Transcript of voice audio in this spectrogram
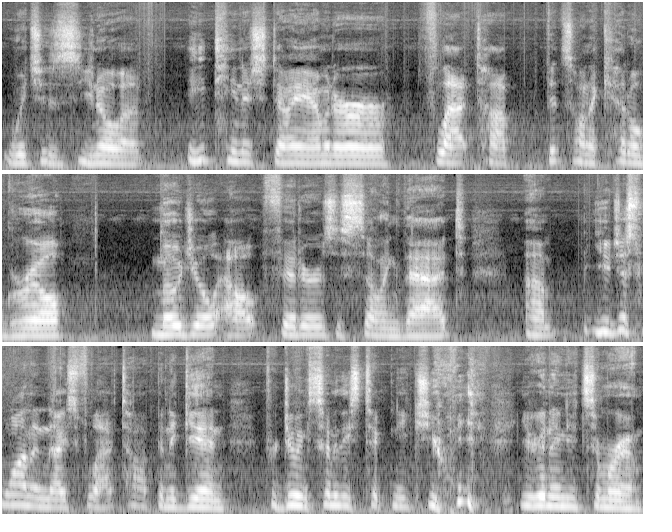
which is, you know, a 18 inch diameter flat top, fits on a kettle grill. MoJoe Outfitters is selling that. Um, you just want a nice flat top. And again, for doing some of these techniques, you, you're gonna need some room.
